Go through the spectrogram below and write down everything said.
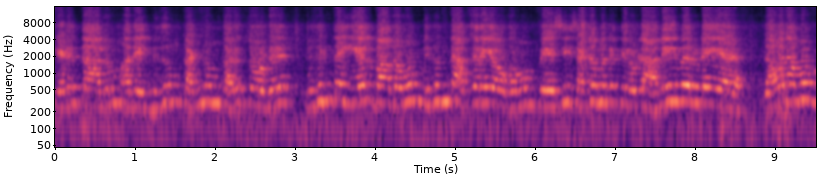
எடுத்தாலும் அதை மிகவும் கண்ணும் கருத்தோடு மிகுந்த இயல்பாகவும் மிகுந்த அக்கறையோகமும் பேசி சட்டமன்றத்தில் உள்ள அனைவருடைய கவனமும்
